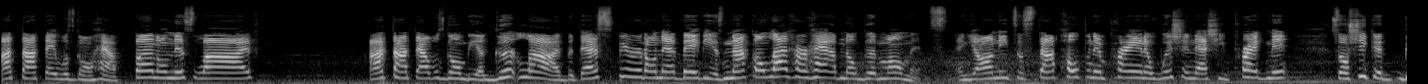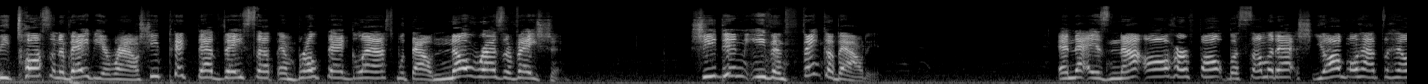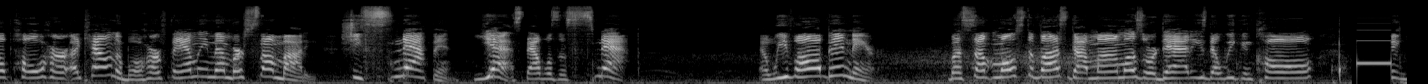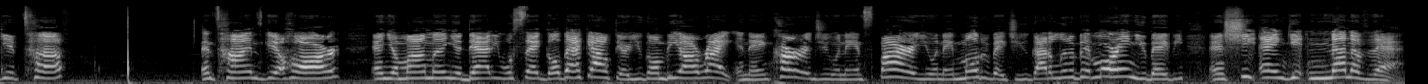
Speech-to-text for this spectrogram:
I thought they was going to have fun on this live. I thought that was going to be a good live, but that spirit on that baby is not going to let her have no good moments. And y'all need to stop hoping and praying and wishing that she pregnant so she could be tossing a baby around. She picked that vase up and broke that glass without no reservation. She didn't even think about it. And that is not all her fault, but some of that, y'all gonna have to help hold her accountable. Her family member, somebody. She's snapping. Yes, that was a snap. And we've all been there. But some, most of us got mamas or daddies that we can call. Get tough and times get hard and your mama and your daddy will say, go back out there. You're to be all right. And they encourage you and they inspire you and they motivate you. You got a little bit more in you, baby. And she ain't getting none of that.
